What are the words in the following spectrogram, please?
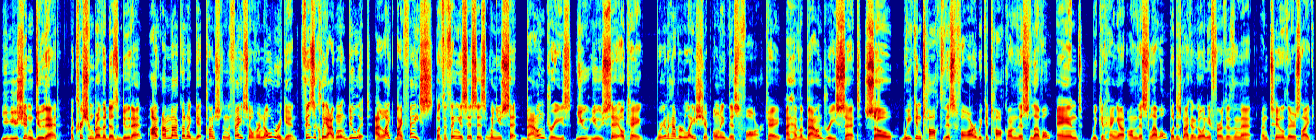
You you shouldn't do that. A Christian brother doesn't do that. I, I'm not going to get punched in the face over and over again. Physically, I won't do it. I like my face. But the thing is, this is when you set boundaries, you you say, okay, we're gonna have a relationship only this far, okay? I have a boundary set, so we can talk this far, we could talk on this level, and we could hang out on this level, but it's not gonna go any further than that until there's like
